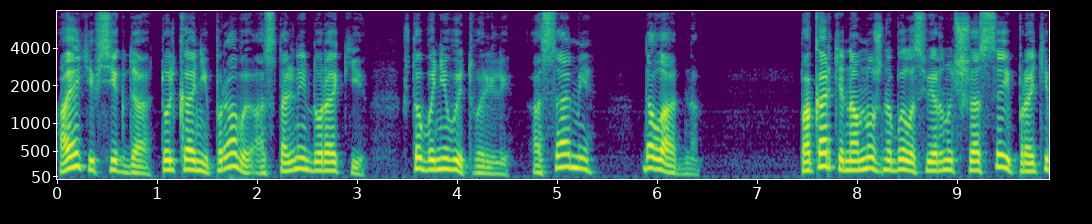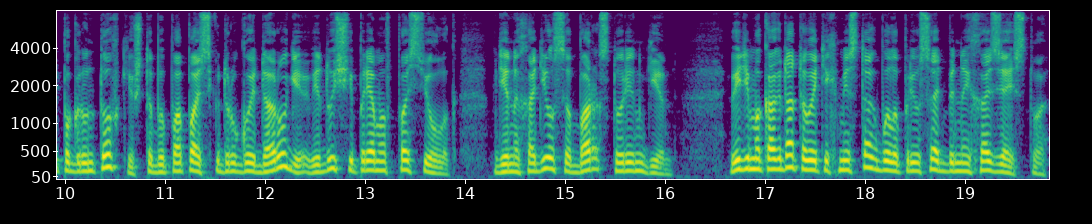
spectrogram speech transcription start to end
А эти всегда, только они правы, а остальные дураки, чтобы не вытворили. А сами... Да ладно. По карте нам нужно было свернуть шоссе и пройти по грунтовке, чтобы попасть к другой дороге, ведущей прямо в поселок, где находился бар «Сторинген». Видимо, когда-то в этих местах было приусадебное хозяйство.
